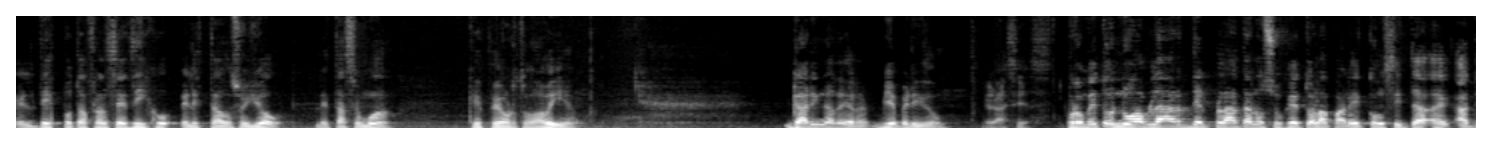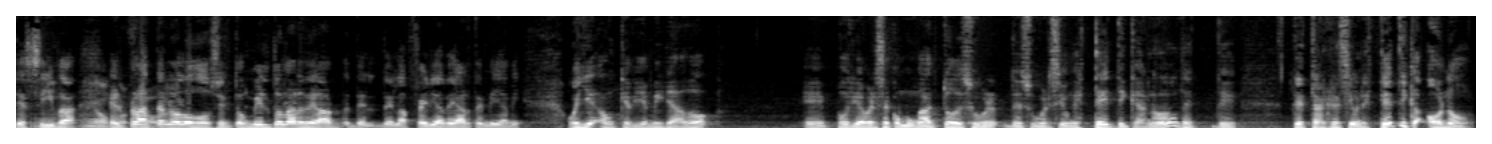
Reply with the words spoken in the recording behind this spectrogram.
el déspota francés dijo, el Estado soy yo, l'état c'est moi, que es peor todavía. Gary Nader, bienvenido. Gracias. Prometo no hablar del plátano sujeto a la pared con cinta eh, adhesiva. Mm, el plátano, los 200 mil dólares de la, Feria de Arte en Miami. Oye, aunque bien mirado, eh, podría verse como un acto de, subversión estética, ¿no? De, transgresión estética, ¿o no?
